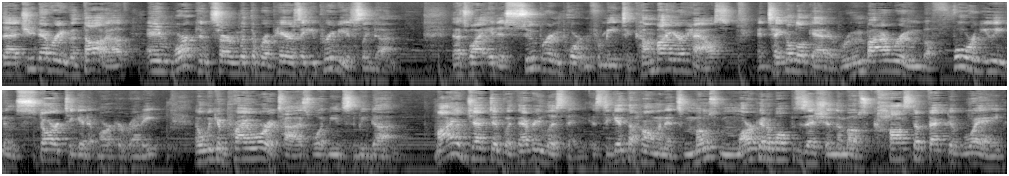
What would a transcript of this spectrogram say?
that you never even thought of and weren't concerned with the repairs that you previously done. That's why it is super important for me to come by your house and take a look at it room by room before you even start to get it market ready, and we can prioritize what needs to be done. My objective with every listing is to get the home in its most marketable position the most cost-effective way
